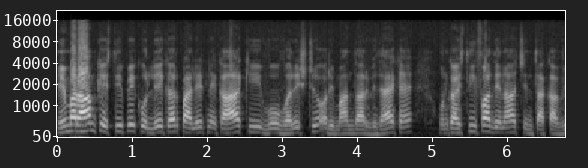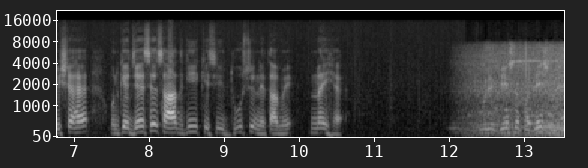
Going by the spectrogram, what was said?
हेमाराम के इस्तीफे को लेकर पायलट ने कहा कि वो वरिष्ठ और ईमानदार विधायक हैं। उनका इस्तीफा देना चिंता का विषय है। उनके जैसे सादगी किसी दूसरे नेता में नहीं है। देश और प्रदेश में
